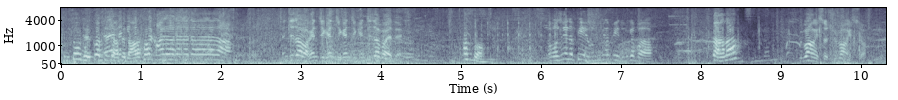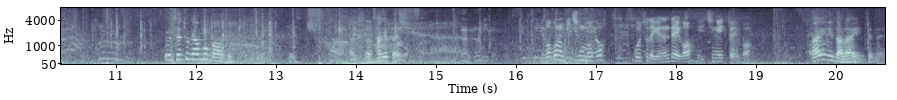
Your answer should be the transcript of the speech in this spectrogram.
좀 써도 될것 같은데 앞에 나와서? 가자 가자 가자 가자 가자. 겐지 잡아 겐지 겐지 겐지 겐지 잡아야 돼. 탔어. 원숭이 높이 원숭이 높이 녹여봐. 왜안 와? 주방 있어 주방 있어. 이거 제 쪽에 한 번 막아줘. 나 자겠다 이거. 이거 그럼 2층 먹고 잡고 있어도 되겠는데 이거? 2층에 있자 이거? 라인이다 라인 쟤네.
